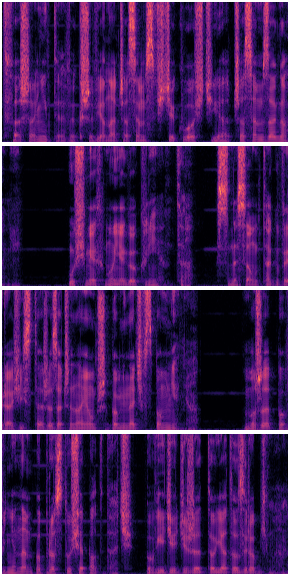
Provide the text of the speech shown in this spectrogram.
Twarz Anity wykrzywiona czasem z wściekłości, a czasem zagoni. Uśmiech mojego klienta. Sny są tak wyraziste, że zaczynają przypominać wspomnienia. Może powinienem po prostu się poddać, powiedzieć, że to ja to zrobiłem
